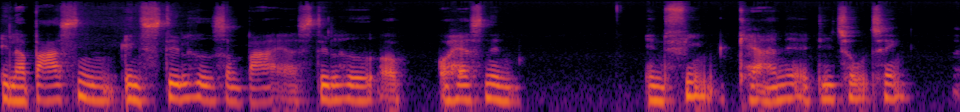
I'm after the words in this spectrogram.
eller bare sådan en stillhed, som bare er stillhed, og, og have sådan en, en fin kerne af de to ting. Ja.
